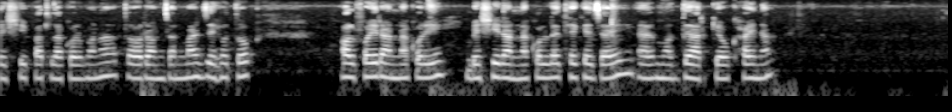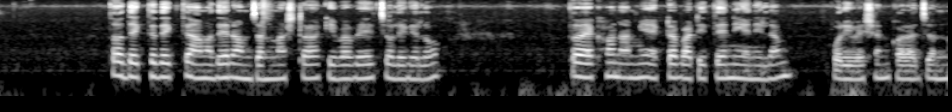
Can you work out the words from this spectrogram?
বেশি পাতলা করব না। তো রমজান মাস যেহেতু অল্পই রান্না করি, বেশি রান্না করলে থেকে যায়, এর মধ্যে আর কেউ খায় না। তো দেখতে দেখতে আমাদের রমজান মাসটা কীভাবে চলে গেল। তো এখন আমি একটা বাটিতে নিয়ে নিলাম পরিবেশন করার জন্য।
